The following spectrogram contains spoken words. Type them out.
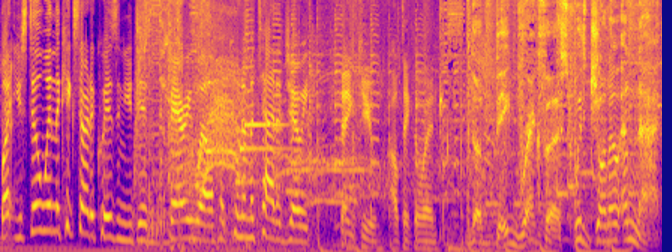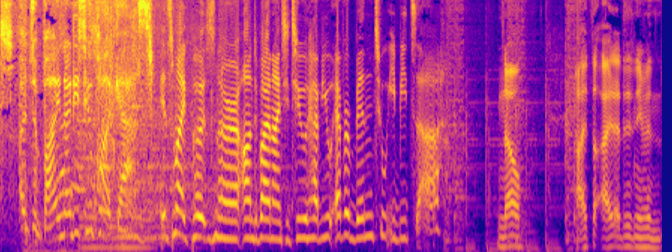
But Okay. you still win the Kickstarter quiz, and you did very well. Hakuna Matata, Joey. Thank you. I'll take the win. The Big Breakfast with Jono and Nat. A Dubai 92 podcast. It's Mike Posner on Dubai 92. Have you ever been to Ibiza? No. I thought I didn't even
